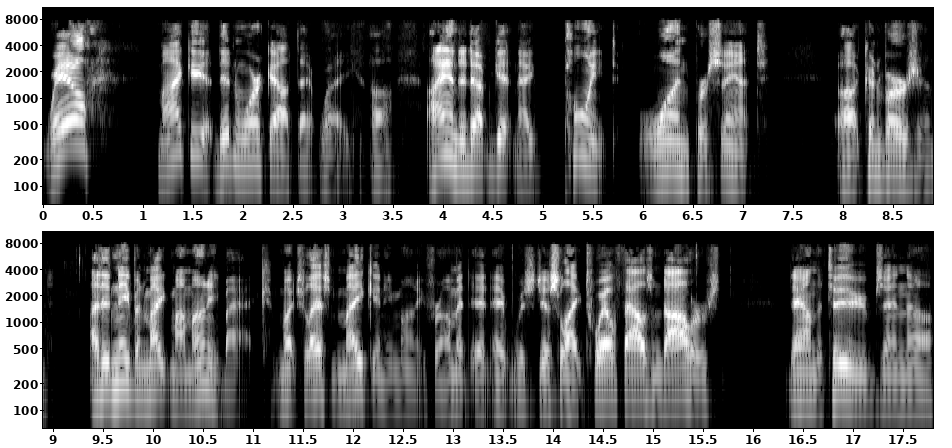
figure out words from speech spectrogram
Well, Mikey, it didn't work out that way. Uh, I ended up getting a 0.1 percent uh, conversion. I didn't even make my money back, much less make any money from it. It, it was just like twelve thousand dollars down the tubes, and uh,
